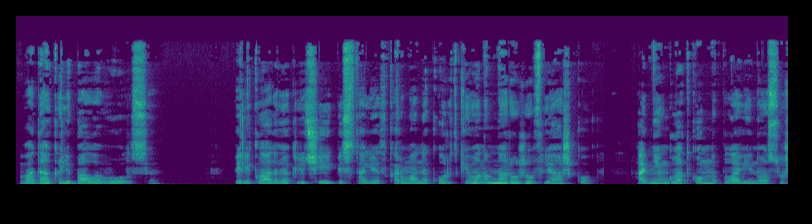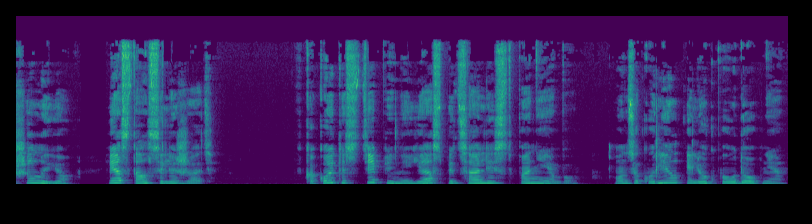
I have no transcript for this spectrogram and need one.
вода колебала волосы. Перекладывая ключи и пистолет в карманы куртки, он обнаружил фляжку, одним глотком наполовину осушил ее и остался лежать. В какой-то степени я специалист по небу. Он закурил и лег поудобнее.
